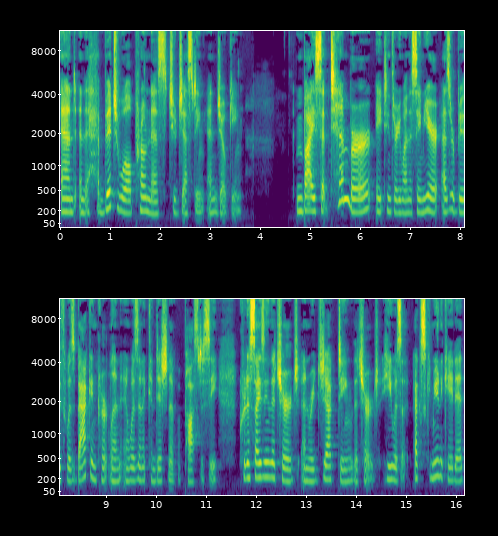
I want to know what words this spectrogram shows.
and an habitual proneness to jesting and joking. By September 1831, the same year, Ezra Booth was back in Kirtland and was in a condition of apostasy, criticizing the church and rejecting the church. He was excommunicated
